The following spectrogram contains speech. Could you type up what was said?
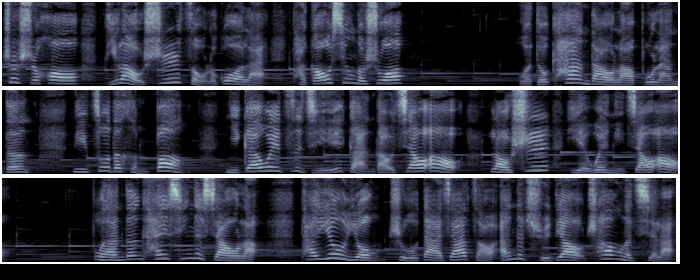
这时候，狄老师走了过来，他高兴地说。我都看到了，布兰登，你做的很棒，你该为自己感到骄傲，老师也为你骄傲。布兰登开心地笑了，他又用“祝大家早安”的曲调唱了起来。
